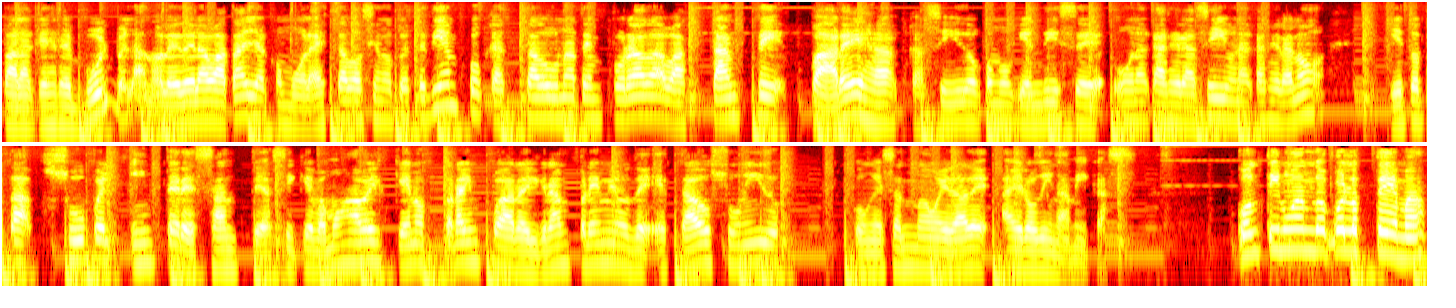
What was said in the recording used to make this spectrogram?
para que Red Bull ¿verdad? no le dé la batalla como la ha estado haciendo todo este tiempo, que ha estado una temporada bastante pareja, que ha sido como quien dice una carrera sí, una carrera no. Y esto está súper interesante, así que vamos a ver qué nos traen para el Gran Premio de Estados Unidos con esas novedades aerodinámicas. Continuando con los temas,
